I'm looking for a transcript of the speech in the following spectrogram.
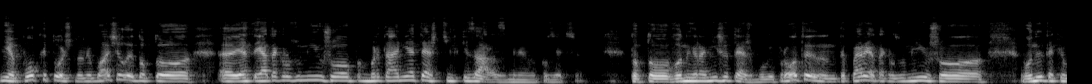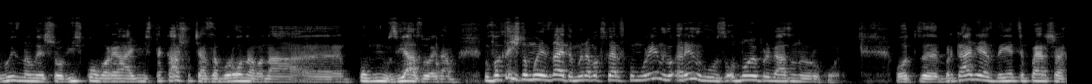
Ні, поки точно не бачили. Тобто, е, я, я так розумію, що Британія теж тільки зараз змінила позицію. Тобто вони раніше теж були проти. Тепер я так розумію, що вони таки визнали, що військова реальність така, що ця заборона вона е, ну, зв'язує нам. Ну фактично, ми знаєте, ми на боксерському рингу, рингу з одною прив'язаною рукою. От е, Британія, здається, перша.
